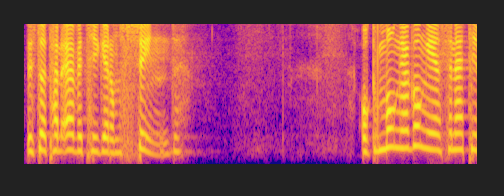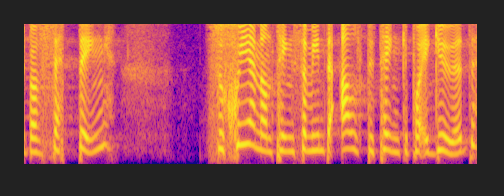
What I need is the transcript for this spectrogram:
Det står att han övertygar om synd. Och många gånger i en sån här typ av setting så sker någonting som vi inte alltid tänker på är Gud,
